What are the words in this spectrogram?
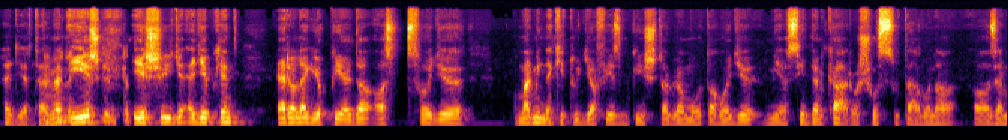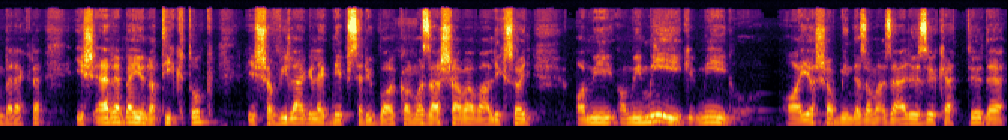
Egyértelműen. Érdekli És, és így egyébként erre a legjobb példa az, hogy már mindenki tudja a Facebook, Instagram óta, hogy milyen szinten káros hosszú távon a, az emberekre, és erre bejön a TikTok, és a világ legnépszerűbb alkalmazásává válik, szóval, hogy ami, ami még, még aljasabb mindez az előző kettő, de,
